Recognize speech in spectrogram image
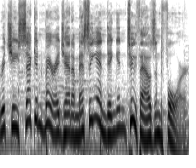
Richie's second marriage had a messy ending in 2004.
